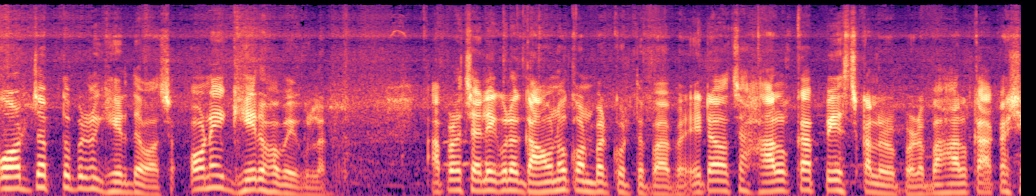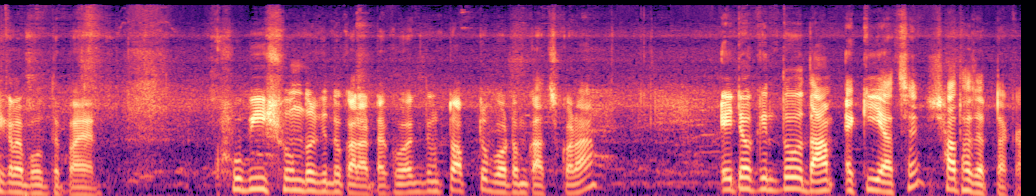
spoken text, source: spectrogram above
পর্যাপ্ত পরিমাণে ঘের দেওয়া আছে, অনেক ঘের হবে এগুলোর। আপনারা চাইলে এগুলো গাউনও কনভার্ট করতে পারবেন। এটা হচ্ছে হালকা পেস্ট কালার উপরে বা হালকা আকাশি কালার বলতে পারেন। খুবই সুন্দর কিন্তু কালারটা খুব একদম টপ টু বটম কাজ করা। এটাও কিন্তু দাম একই আছে, সাত হাজার টাকা।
